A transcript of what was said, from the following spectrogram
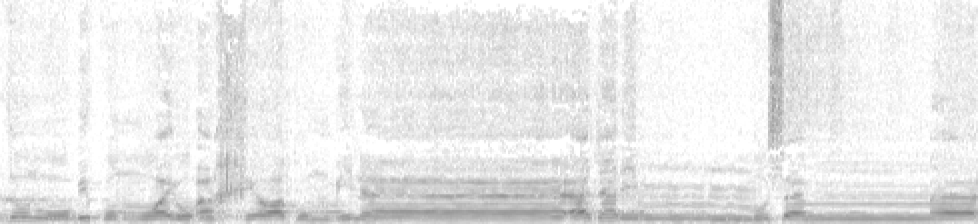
ذُنُوبِكُمْ وَيُؤَخِّرَكُمْ إِلَىٰ أَجَلٍ مُّسَمًّى ۚ.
